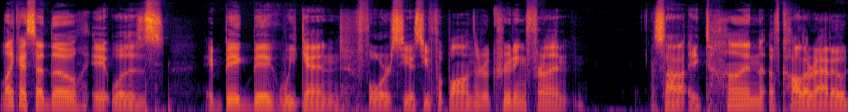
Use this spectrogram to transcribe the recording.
Like I said, though, it was a big, big weekend for CSU football on the recruiting front. Saw a ton of Colorado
